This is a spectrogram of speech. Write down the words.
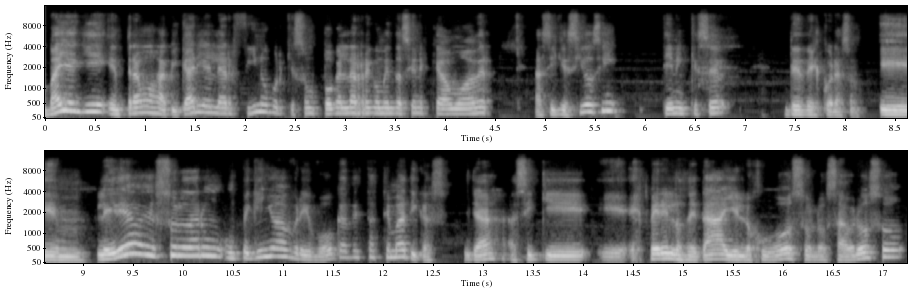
Vaya que entramos a picar y a leer fino porque son pocas las recomendaciones que vamos a ver. Así que sí o sí, tienen que ser desde el corazón. Em, la idea es solo dar un, pequeño abrebocas de estas temáticas, ¿ya? Así que eh, esperen los detalles, lo jugoso, lo sabroso,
